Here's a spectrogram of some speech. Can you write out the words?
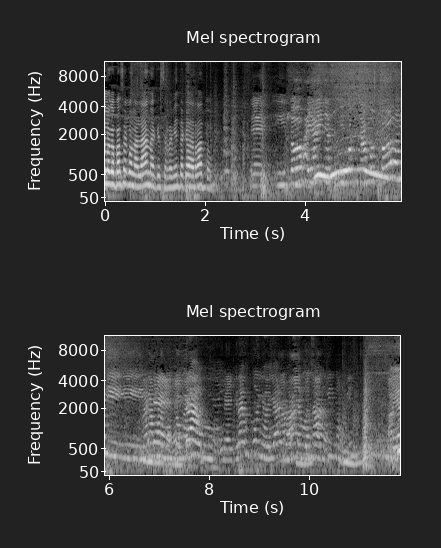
es lo que pasa con la lana, que se revienta cada rato. eh, y todos allá y, y cocinamos todos y, y éramos un montón ahí. El gran puño ya no Ajá, hacemos aquí no, mire. Allá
